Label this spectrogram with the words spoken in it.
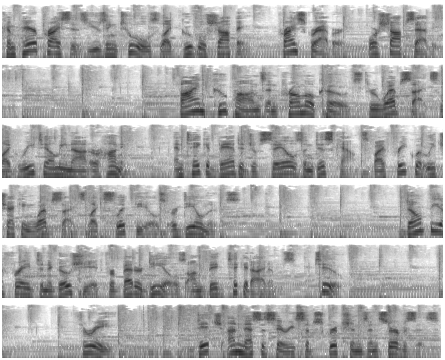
Compare prices using tools like Google Shopping, PriceGrabber, or ShopSavvy. Find coupons and promo codes through websites like RetailMeNot or Honey, and take advantage of sales and discounts by frequently checking websites like SlickDeals or DealNews. Don't be afraid to negotiate for better deals on big-ticket items, too. 3. Ditch unnecessary subscriptions and services.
